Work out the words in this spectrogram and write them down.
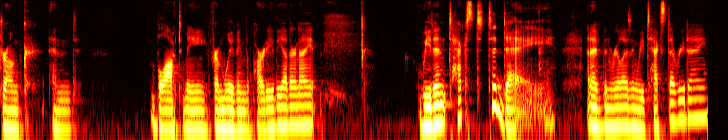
drunk and blocked me from leaving the party the other night, we didn't text today. And I've been realizing we text every day.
